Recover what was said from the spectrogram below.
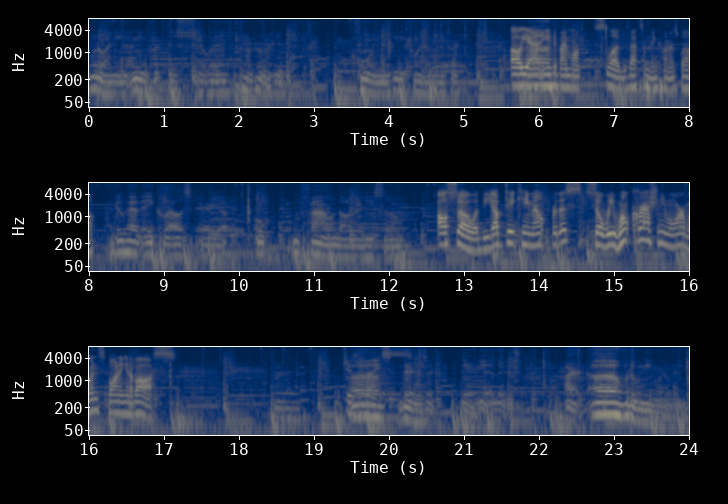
what do I need? I need to put this shit away. I'm pretty much good. Coins. These coins are inventory. Oh yeah, and I Uh, need to buy more slugs. That's something fun as well. I do have a Corallus area oh, found already, so. Also, the update came out for this, so we won't crash anymore when spawning in a boss, which is uh, nice. There it is. There. Yeah, there it is. Alright, uh, what do we need? What do we need?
